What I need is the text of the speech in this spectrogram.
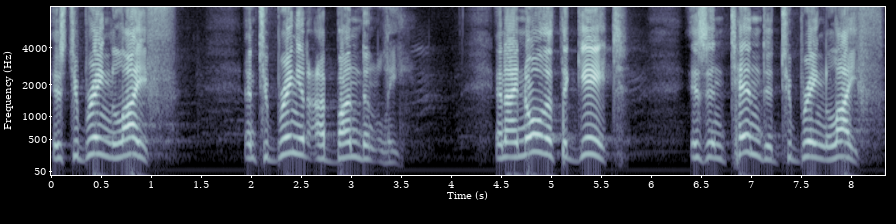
is to bring life and to bring it abundantly. And I know that the gate is intended to bring life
